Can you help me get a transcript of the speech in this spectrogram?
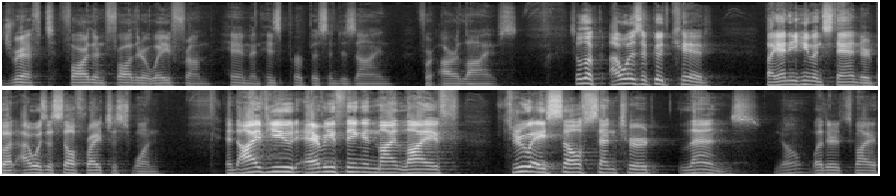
drift farther and farther away from Him and His purpose and design for our lives. So, look, I was a good kid by any human standard, but I was a self righteous one. And I viewed everything in my life through a self centered lens. You know, whether it's my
